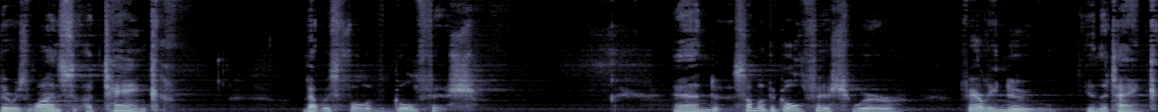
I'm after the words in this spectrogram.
There was once a tank that was full of goldfish. And some of the goldfish were fairly new in the tank.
